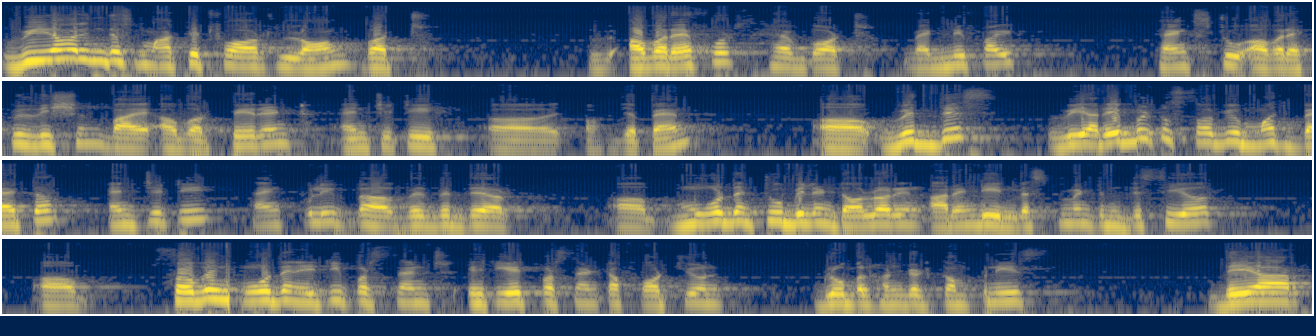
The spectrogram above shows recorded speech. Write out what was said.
We are in this market for long, but our efforts have got magnified thanks to our acquisition by our parent NTT uh, of Japan. Uh, with this, we are able to serve you much better entity, thankfully, uh, with, with, their uh, more than $2 billion in R&D investment in this year, uh, serving more than 80%, 88% of Fortune Global 100 companies. They are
